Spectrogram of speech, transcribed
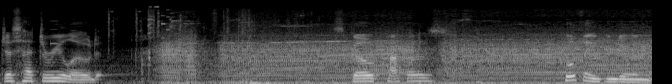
Just had to reload. Let's go, Papas. Cool thing you can do in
